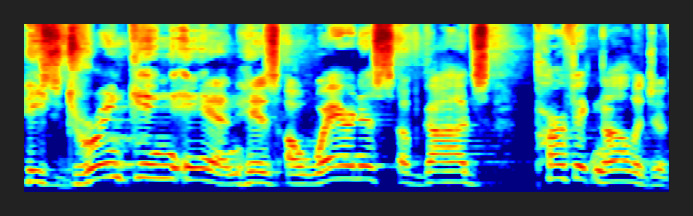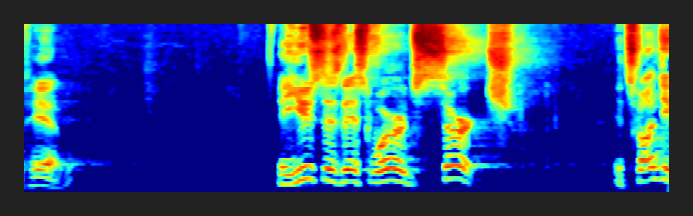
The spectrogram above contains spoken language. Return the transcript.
He's drinking in his awareness of God's perfect knowledge of him. He uses this word search. It's funny,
